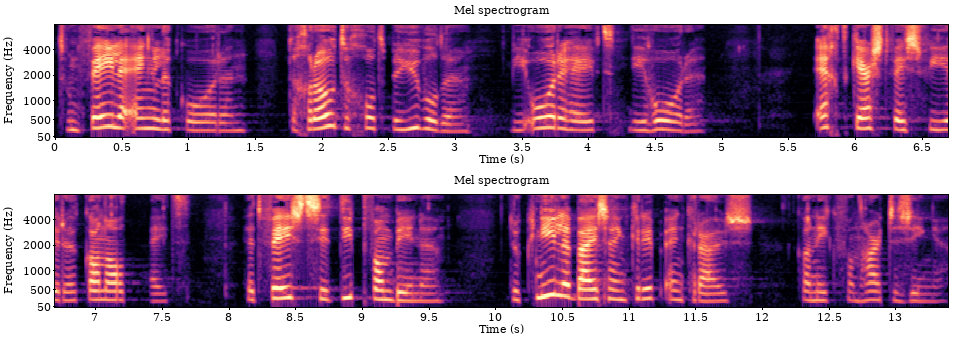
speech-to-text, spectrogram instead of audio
toen vele engelenkoren de grote God bejubelden. Wie oren heeft, die horen. Echt kerstfeest vieren kan altijd. Het feest zit diep van binnen. Door knielen bij zijn krib en kruis kan ik van harte zingen.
